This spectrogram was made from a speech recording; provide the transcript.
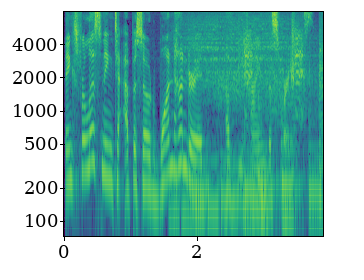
Thanks for listening to episode 100 of Behind the Springs.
